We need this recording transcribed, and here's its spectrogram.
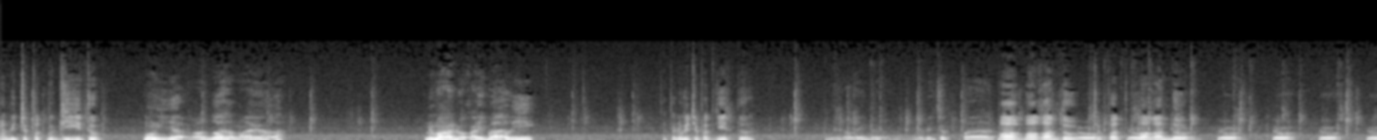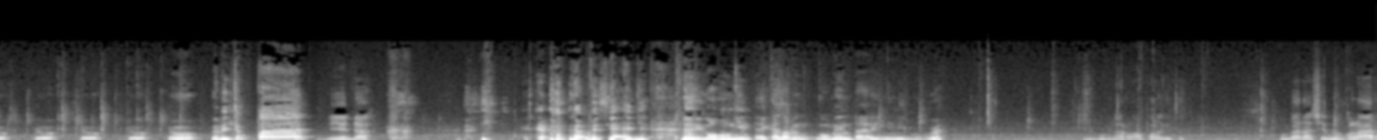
lebih cepet begitu? Emang iya agak sama ya lah ini malah dua kali balik. Tapi lebih cepet gitu. Ini kalau itu lebih cepat Ma, makan tuh, cepet makan tuh. tuh tuh tuh tuh tuh tuh tuh tuh lebih cepat iya dah. Kenapa sih aja dari ngomongin TK sampai ngomentarin ini gua. Gue naruh apa lagi tuh? Oh, garasi belum kelar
